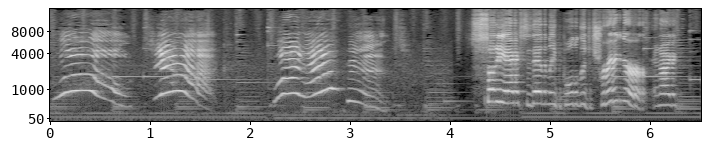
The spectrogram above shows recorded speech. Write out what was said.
Whoa, Jack! What happened? Sunny accidentally pulled the trigger, and I,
